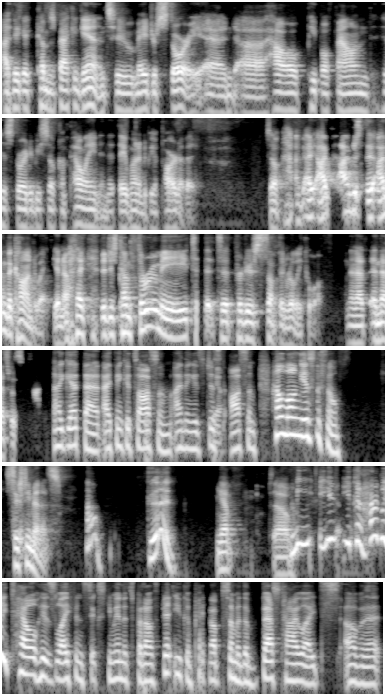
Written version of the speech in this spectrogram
I think it comes back again to Major's story and uh, how people found his story to be so compelling and that they wanted to be a part of it. So I, am just the, I'm the conduit, you know. They, they just come through me to, to produce something really cool, and that and that's what's. I get that. I think it's awesome. I think it's just yeah. awesome. How long is the film? Sixty minutes. Oh, good. Yep. So I mean, you you can hardly tell his life in 60 minutes, but I'll bet you can pick up some of the best highlights of it.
